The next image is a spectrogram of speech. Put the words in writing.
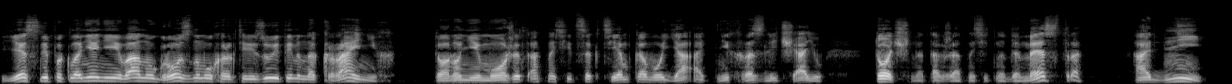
Если поклонение Ивану Грозному характеризует именно крайних, то оно не может относиться к тем, кого я от них различаю. Точно так же относительно Деместра. Одни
